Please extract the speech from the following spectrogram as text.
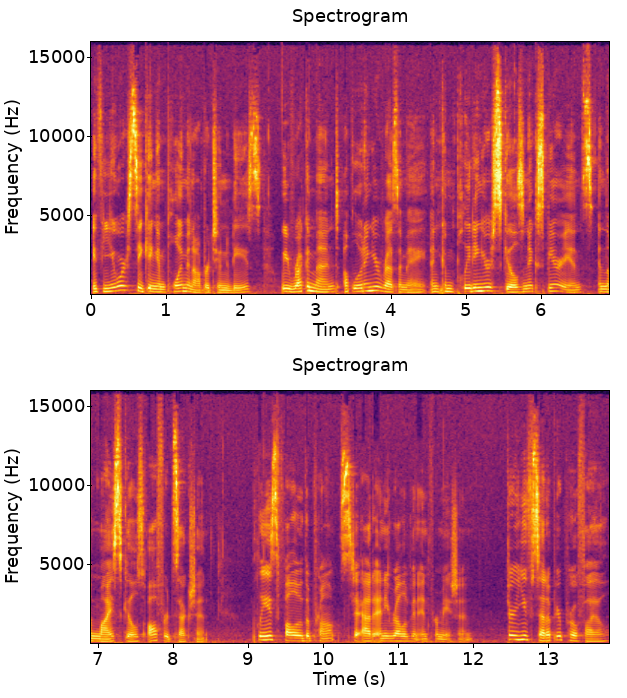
If you are seeking employment opportunities, we recommend uploading your resume and completing your skills and experience in the My Skills Offered section. Please follow the prompts to add any relevant information. After you've set up your profile,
